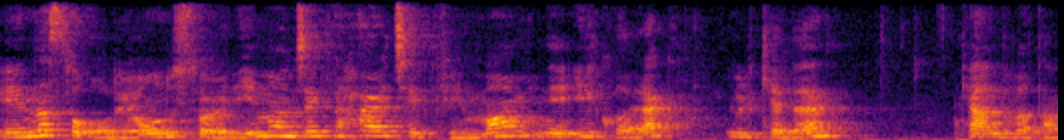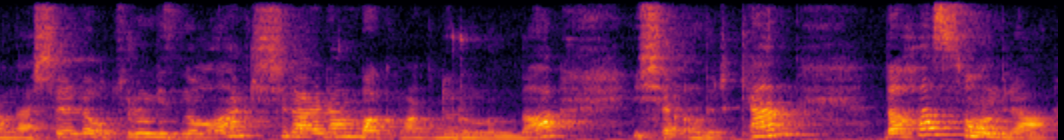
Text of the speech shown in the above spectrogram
E, nasıl oluyor onu söyleyeyim. Öncelikle her Çek firma e, ilk olarak ülkede kendi vatandaşları ve oturum izni olan kişilerden bakmak durumunda işe alırken. Daha sonra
